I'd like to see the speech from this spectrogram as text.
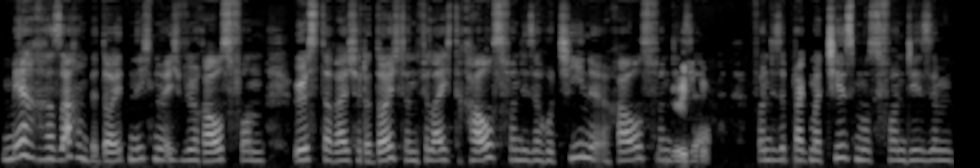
mehrere Sachen bedeuten. Nicht nur, ich will raus von Österreich oder Deutschland, vielleicht raus von dieser Routine, raus von dieser, von diesem Pragmatismus, von diesem,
